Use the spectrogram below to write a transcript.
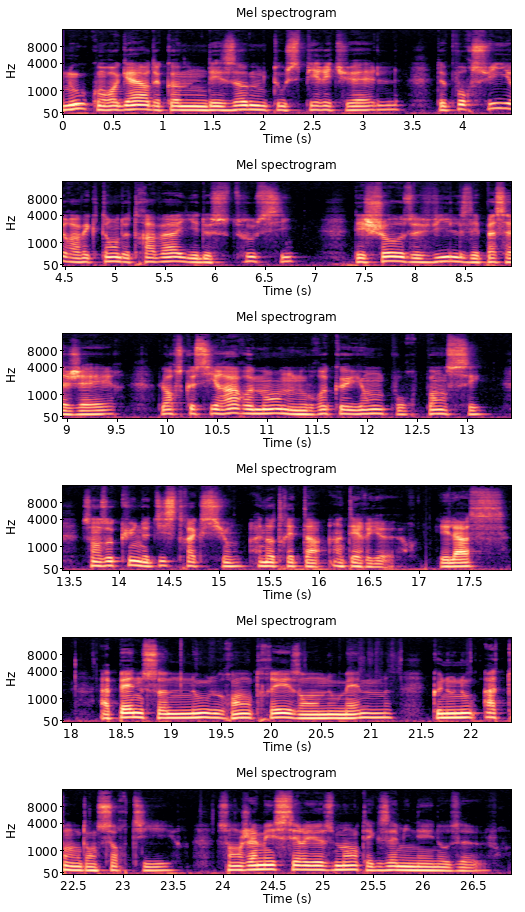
nous qu'on regarde comme des hommes tout spirituels, de poursuivre avec tant de travail et de souci des choses viles et passagères, lorsque si rarement nous nous recueillons pour penser, sans aucune distraction à notre état intérieur. Hélas, à peine sommes-nous rentrés en nous-mêmes que nous nous hâtons d'en sortir, sans jamais sérieusement examiner nos œuvres.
